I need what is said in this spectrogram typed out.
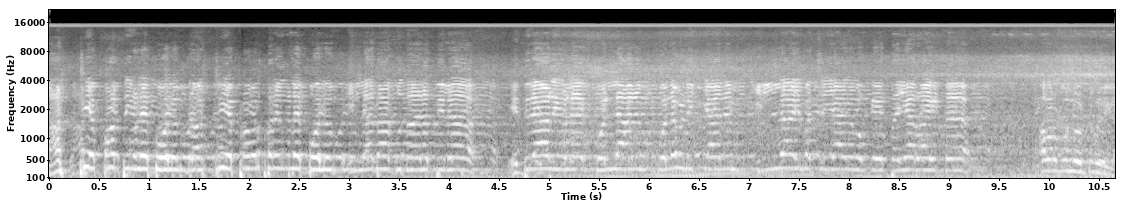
രാഷ്ട്രീയ പാർട്ടികളെ പോലും രാഷ്ട്രീയ പ്രവർത്തനങ്ങളെ പോലും ഇല്ലാതാക്കുന്ന തരത്തിൽ എതിരാളികളെ കൊല്ലാനും കൊലവിളിക്കാനും ഇല്ലായ്മ ചെയ്യാനും ഒക്കെ തയ്യാറായിട്ട് അവർ മുന്നോട്ട് വരിക.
